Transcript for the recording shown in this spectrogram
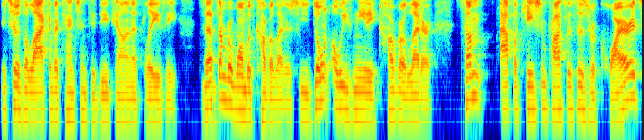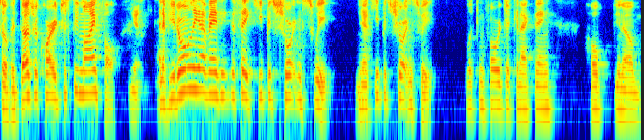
it shows a lack of attention to detail and it's lazy. So that's mm-hmm. number one with cover letters. So you don't always need a cover letter. Some application processes require it. So if it does require it, just be mindful. Yeah. And if you don't really have anything to say, keep it short and sweet. You yeah. know, keep it short and sweet. Looking forward to connecting. Hope, you know,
